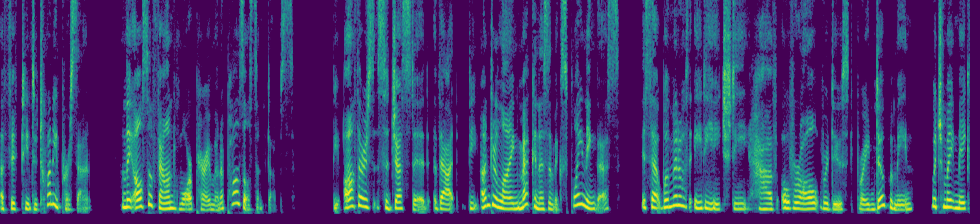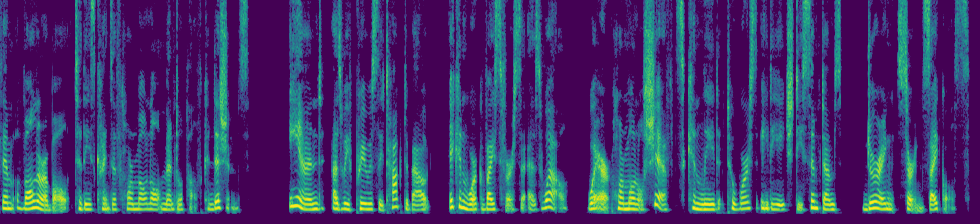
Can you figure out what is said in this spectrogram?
of 15 to 20%. And they also found more perimenopausal symptoms. The authors suggested that the underlying mechanism explaining this is that women with ADHD have overall reduced brain dopamine, which might make them vulnerable to these kinds of hormonal mental health conditions. And as we've previously talked about, it can work vice versa as well, where hormonal shifts can lead to worse ADHD symptoms during certain cycles.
